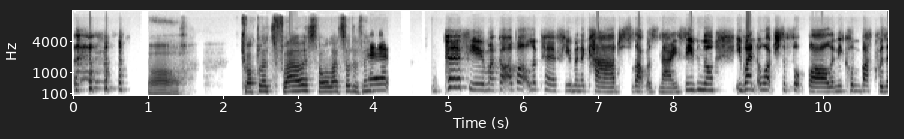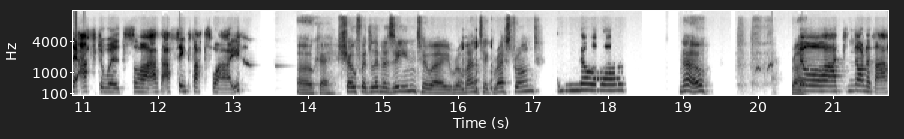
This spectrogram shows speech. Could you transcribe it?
Oh, chocolates, flowers, all that sort of thing. Uh, perfume. I got a bottle of perfume and a card, so that was nice. Even though he went to watch the football and he come back with it afterwards, so I, I think that's why. Okay. Chauffeured limousine to a romantic restaurant? No, No. Right. no, none of that.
